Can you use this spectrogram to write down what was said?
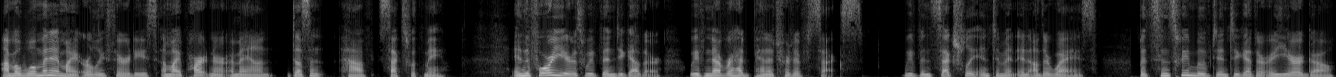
I'm a woman in my early 30s, and my partner, a man, doesn't have sex with me. In the four years we've been together, we've never had penetrative sex. We've been sexually intimate in other ways, but since we moved in together a year ago,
